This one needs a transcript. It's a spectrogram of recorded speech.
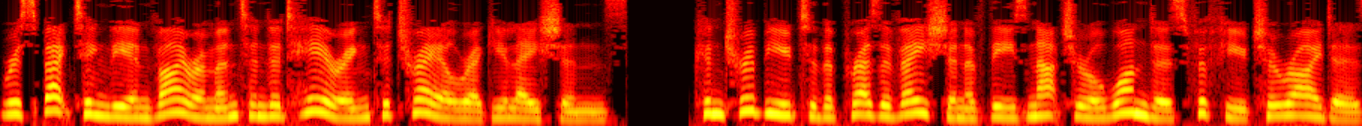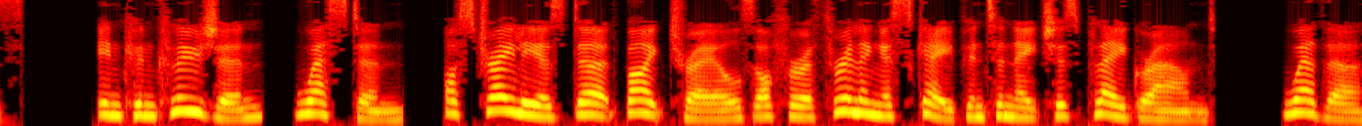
respecting the environment and adhering to trail regulations contribute to the preservation of these natural wonders for future riders. In conclusion, Western Australia's dirt bike trails offer a thrilling escape into nature's playground. Whether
